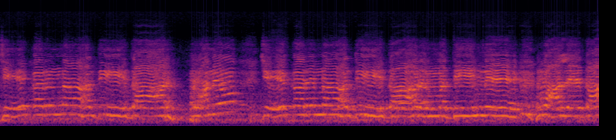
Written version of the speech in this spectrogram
جے کرنا دیدار، فرمانے ہو جے کرنا دیدار مدینے والے دا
